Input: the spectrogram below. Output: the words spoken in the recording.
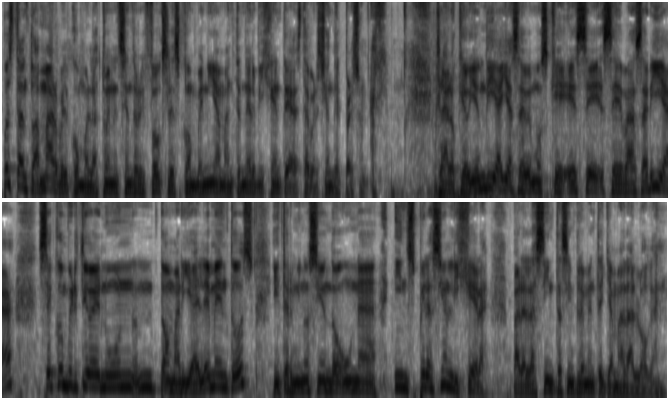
pues tanto a Marvel como a la 20th Century Fox les convenía mantener vigente a esta versión del personaje. Claro que hoy en día ya sabemos que ese se basaría, se convirtió en un tomaría elementos y terminó siendo una inspiración ligera para la cinta simplemente llamada Logan.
